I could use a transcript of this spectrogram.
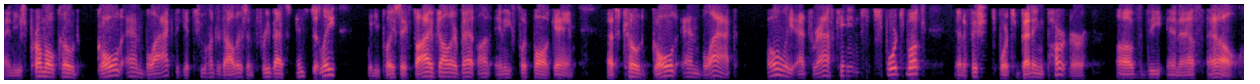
and use promo code Gold and Black to get $200 in free bets instantly when you place a $5 bet on any football game. That's code Gold and Black only at DraftKings Sportsbook, an official sports betting partner of the NFL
